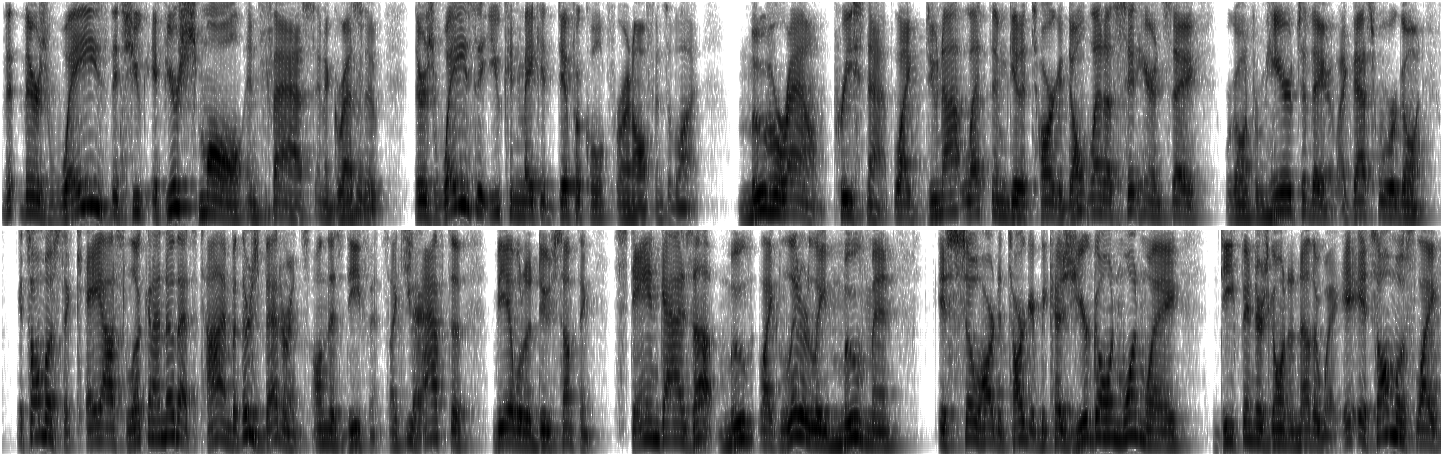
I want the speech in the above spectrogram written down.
Th- there's ways that you, if you're small and fast and aggressive, mm-hmm. there's ways that you can make it difficult for an offensive line. Move around pre snap. Like, do not let them get a target. Don't let us sit here and say, we're going from here to there. Like, that's where we're going. It's almost a chaos look. And I know that's time, but there's veterans on this defense. Like, you Sure. have to be able to do something. Stand guys up. Move, like, literally, movement is so hard to target because you're going one way, defenders going another way. It- it's almost like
